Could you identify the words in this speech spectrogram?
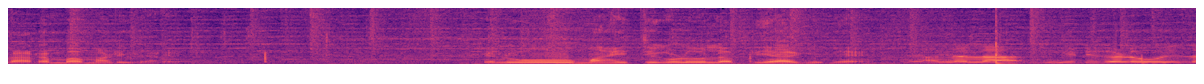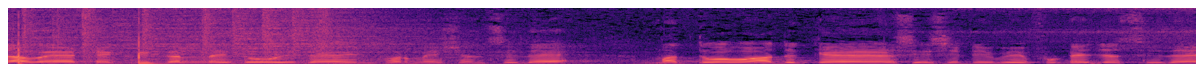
ಪ್ರಾರಂಭ ಮಾಡಿದ್ದಾರೆ. ಕೆಲವು ಮಾಹಿತಿಗಳು ಲಭ್ಯ ಆಗಿದೆ ಅಲ್ಲಲ್ಲ ಲೀಡ್ಗಳು ಇದ್ದಾವೆ ಟೆಕ್ನಿಕಲ್ ಇದು ಇದೆ ಇನ್ಫಾರ್ಮೇಷನ್ಸ್ ಇದೆ, ಮತ್ತು ಅದಕ್ಕೆ C C T V footages ಇದೆ.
